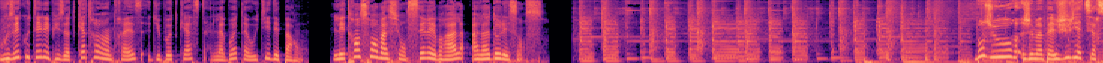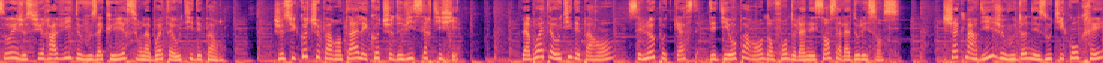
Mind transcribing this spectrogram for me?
Vous écoutez l'épisode 93 du podcast La boîte à outils des parents. Les transformations cérébrales à l'adolescence. Bonjour, je m'appelle Juliette Cerceau et je suis ravie de vous accueillir sur la boîte à outils des parents. Je suis coach parental et coach de vie certifié. La boîte à outils des parents, c'est le podcast dédié aux parents d'enfants de la naissance à l'adolescence. Chaque mardi, je vous donne des outils concrets,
